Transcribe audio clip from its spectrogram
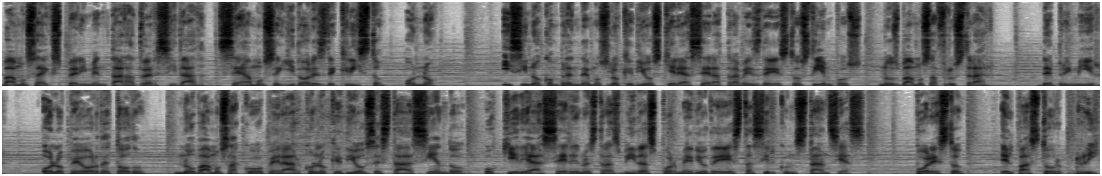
vamos a experimentar adversidad, seamos seguidores de Cristo o no. Y si no comprendemos lo que Dios quiere hacer a través de estos tiempos, nos vamos a frustrar, deprimir o lo peor de todo, no vamos a cooperar con lo que Dios está haciendo o quiere hacer en nuestras vidas por medio de estas circunstancias. Por esto, el pastor Rick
